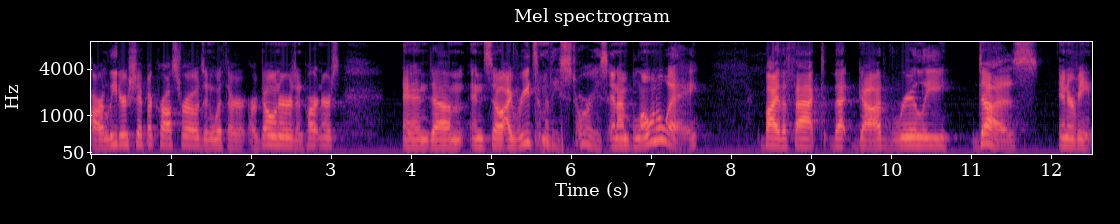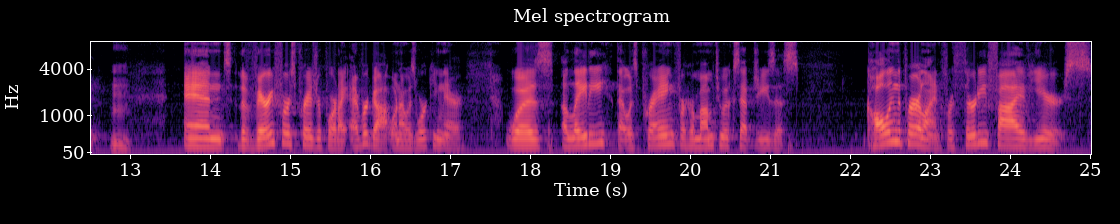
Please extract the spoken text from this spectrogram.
our leadership at Crossroads and with our, our donors and partners. And, um, and so I read some of these stories and I'm blown away by the fact that God really does intervene. And the very first praise report I ever got when I was working there was a lady that was praying for her mom to accept Jesus, calling the prayer line for 35 years.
